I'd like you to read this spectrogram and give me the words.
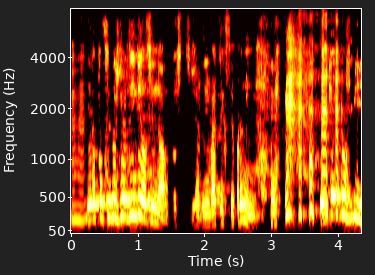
Uhum. e era para ser o jardim deles. E não, este jardim vai ter que ser para mim. o que é que eu fiz?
